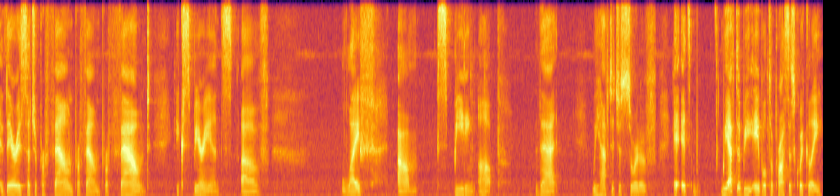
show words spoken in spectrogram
there is such a profound, profound, profound experience of life um, speeding up that we have to just sort of it, it's we have to be able to process quickly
